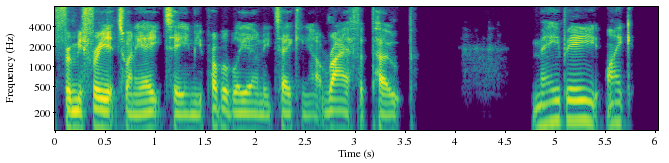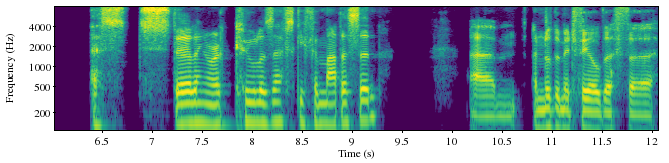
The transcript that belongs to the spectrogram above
from your free at 28 team, you're probably only taking out Raya for Pope. Maybe like a Sterling or a Kulusevski for Maddison. Um, another midfielder for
